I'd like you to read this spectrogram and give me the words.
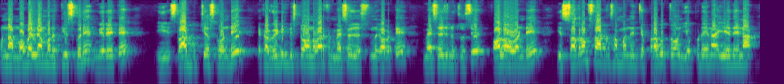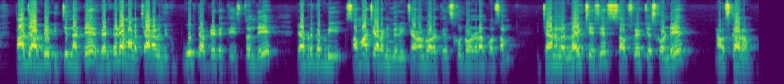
ఉన్న మొబైల్ నెంబర్ని తీసుకొని మీరైతే ఈ స్లాట్ బుక్ చేసుకోండి. ఇక వెయిటింగ్ లిస్ట్లో ఉన్న వారికి మెసేజ్ వస్తుంది కాబట్టి మెసేజ్ను చూసి ఫాలో అవ్వండి. ఈ సదరం స్లాట్కు సంబంధించి ప్రభుత్వం ఎప్పుడైనా ఏదైనా తాజా అప్డేట్ ఇచ్చిందంటే వెంటనే మన ఛానల్ మీకు పూర్తి అప్డేట్ అయితే ఇస్తుంది. ఎప్పటికప్పుడు ఈ సమాచారాన్ని మీరు ఈ ఛానల్ ద్వారా తెలుసుకుంటూ ఉండడం కోసం ఈ ఛానల్ లైక్ చేసి సబ్స్క్రైబ్ చేసుకోండి. నమస్కారం.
